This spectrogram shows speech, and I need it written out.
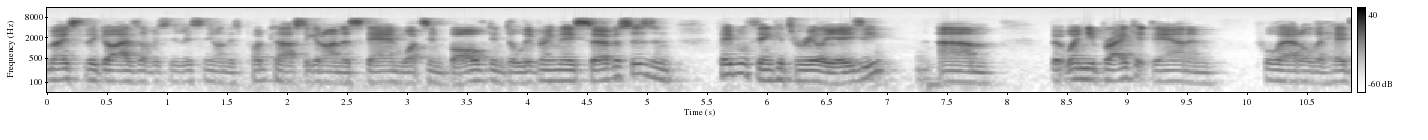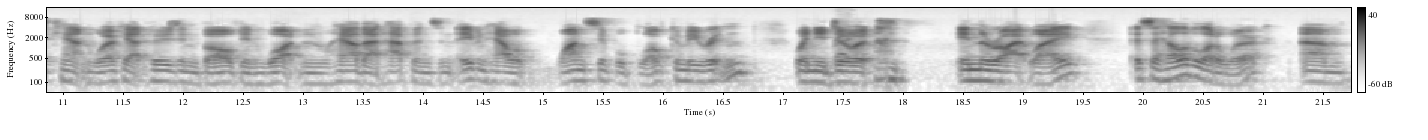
most of the guys obviously listening on this podcast are going to understand what's involved in delivering these services, and people think it's really easy. Um, but when you break it down and pull out all the headcount and work out who's involved in what and how that happens, and even how one simple blog can be written when you do right. it in the right way, it's a hell of a lot of work. Um,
